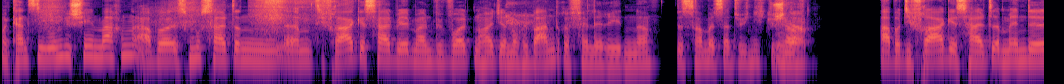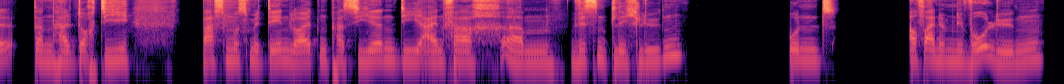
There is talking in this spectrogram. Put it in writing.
Man kann es nicht ungeschehen machen, aber es muss halt dann, ähm, die Frage ist halt, wir, ich meine, wir wollten heute ja noch über andere Fälle reden, ne? Das haben wir jetzt natürlich nicht geschafft. Ja. Aber die Frage ist halt am Ende dann halt doch die, was muss mit den Leuten passieren, die einfach ähm, wissentlich lügen und auf einem Niveau lügen,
